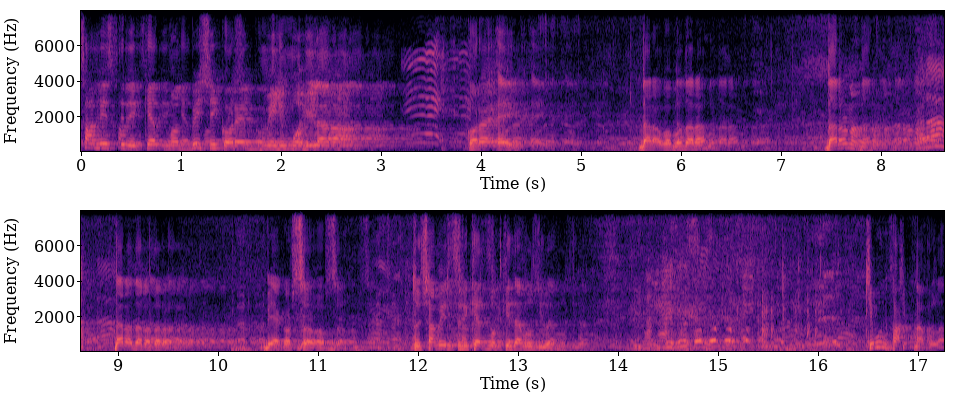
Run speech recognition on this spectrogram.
স্বামী স্ত্রী খেদমত বেশি করে মহিলারা। করে, এই, দাঁড়াও বাবু দাঁড়া দাঁড়াও না। দাঁড়া দাঁড়া দাঁড়া বিয়া করছ? তুই স্বামীর স্ত্রী খেদমত কিতা বুঝবে? কেমন ফাঁক না বলা?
